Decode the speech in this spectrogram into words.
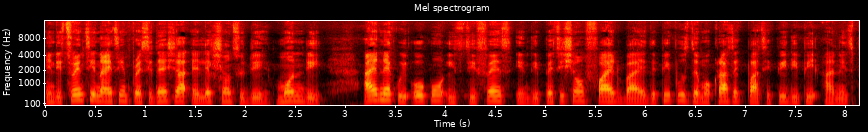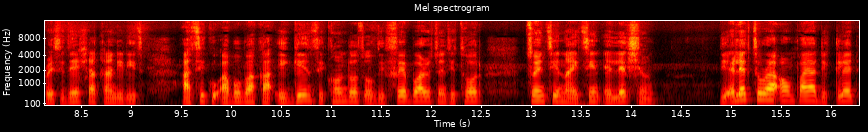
in the 2019 presidential election today, Monday. INEC will open its defense in the petition filed by the People's Democratic Party PDP and its presidential candidate Atiku Abubakar against the conduct of the February 23, 2019 election. The electoral umpire declared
